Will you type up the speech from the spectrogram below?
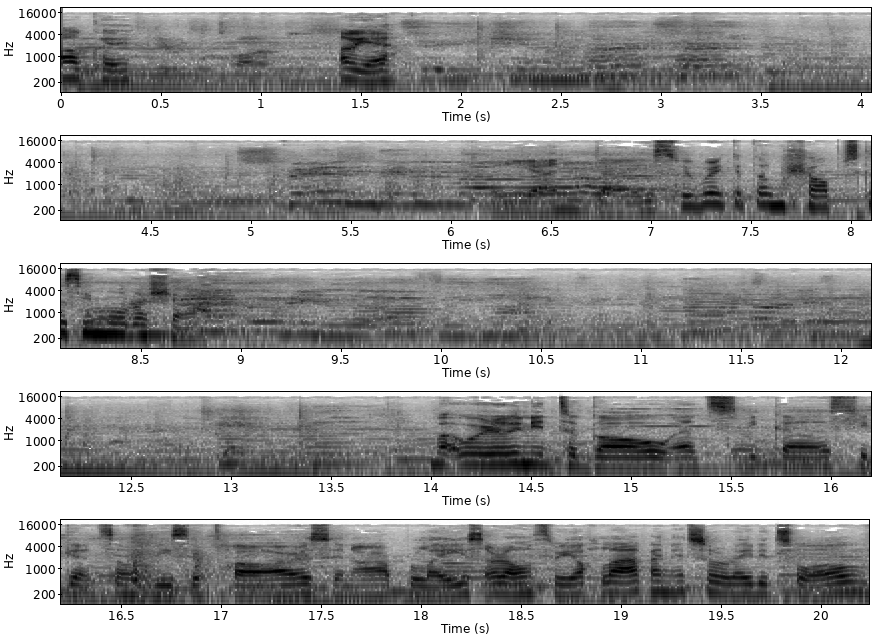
Okay. Oh, yeah. Ayan, guys. Favorite itong shops kasi mura siya. But we really need to go. It's because you get some visitors in our place around 3 o'clock and it's already 12.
